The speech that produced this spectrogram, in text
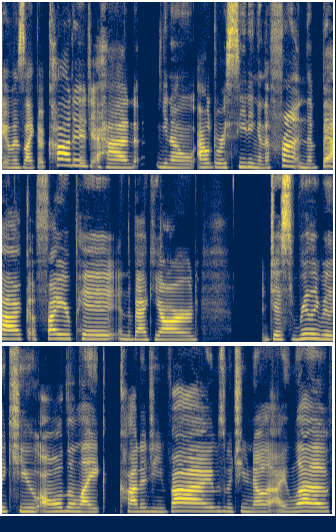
It was like a cottage. It had, you know, outdoor seating in the front and the back, a fire pit in the backyard. Just really, really cute. All the like cottagey vibes, which you know that I love.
